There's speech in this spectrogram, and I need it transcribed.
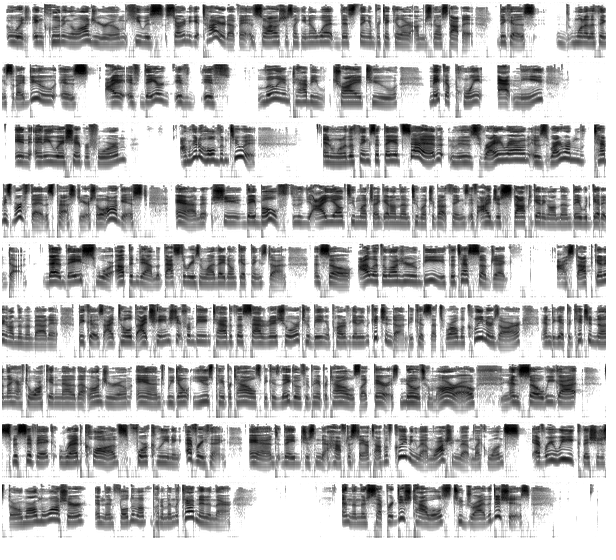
which including the laundry room, he was starting to get tired of it. And so I was just like, you know what, this thing in particular, I'm just gonna stop it. Because one of the things that I do is I if they are if if Lily and Tabby try to make a point at me in any way, shape, or form, I'm gonna hold them to it. And one of the things that they had said was right around it was right around Tabby's birthday this past year, so August. And she they both I yell too much, I get on them too much about things. If I just stopped getting on them, they would get it done. That they swore up and down that that's the reason why they don't get things done. And so I let the laundry room be the test subject. I stopped getting on them about it because I told I changed it from being Tabitha's Saturday chore to being a part of getting the kitchen done because that's where all the cleaners are. And to get the kitchen done they have to walk in and out of that laundry room. And we don't use paper towels because they go through paper towels like there is no tomorrow. Yep. and so we got specific red cloths for cleaning everything. And they just have to stay on top of cleaning them washing them. Like once every week they should just throw them all in the washer and then fold them up and put them in the cabinet in there and then there's separate dish towels to dry the dishes.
